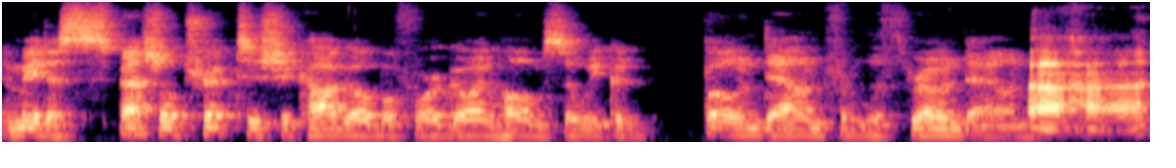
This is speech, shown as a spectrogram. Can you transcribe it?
and made a special trip to Chicago before going home so we could bone down from the throne down. Uh huh.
